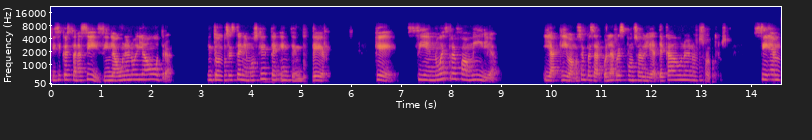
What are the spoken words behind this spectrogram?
física están así, sin la una no hay la otra. Entonces tenemos que entender que si en nuestra familia, y aquí vamos a empezar con la responsabilidad de cada uno de nosotros, si en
